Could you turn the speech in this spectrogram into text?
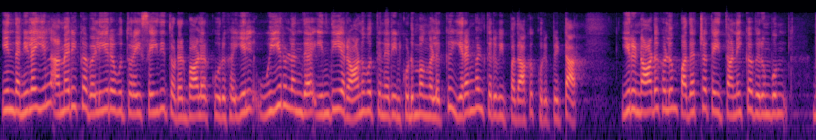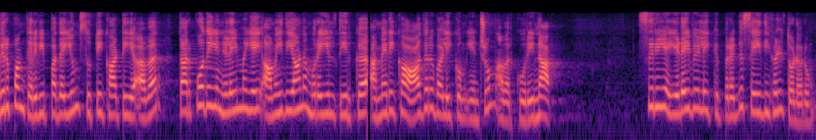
இந்த நிலையில் அமெரிக்க வெளியுறவுத்துறை செய்தி தொடர்பாளர் கூறுகையில் உயிரிழந்த இந்திய ராணுவத்தினரின் குடும்பங்களுக்கு இரங்கல் தெரிவிப்பதாக குறிப்பிட்டார். இரு நாடுகளும் பதற்றத்தை தணிக்க விரும்பும் விருப்பம் தெரிவிப்பதையும் சுட்டிக்காட்டிய அவர் தற்போதைய நிலைமையை அமைதியான முறையில் தீர்க்க அமெரிக்கா ஆதரவு அளிக்கும் என்றும் அவர் கூறினார். சிறிய இடைவேளைக்கு பிறகு செய்திகள் தொடரும்.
